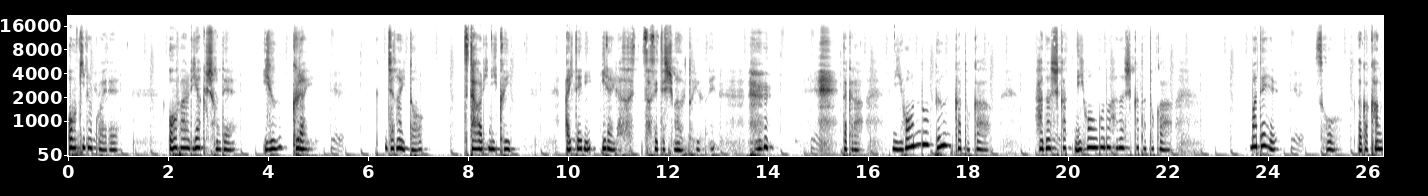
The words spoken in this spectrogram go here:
大きな声で、オーバーリアクションで言うぐらいじゃないと伝わりにくい相手にイライラさせてしまうというね だから日本の文化とか話し方日本語の話し方とかまでそうなんか考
